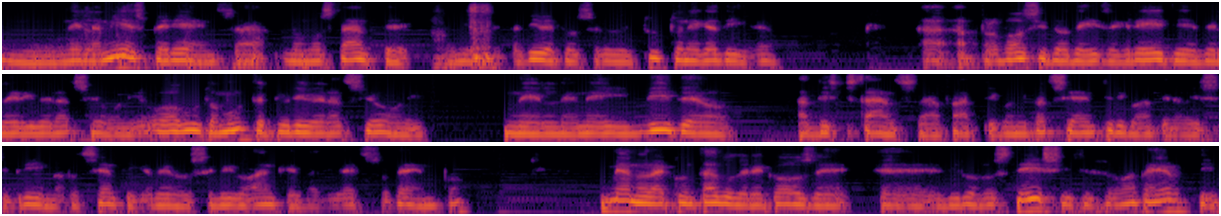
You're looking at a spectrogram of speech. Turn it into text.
Mm, nella mia esperienza, nonostante le mie aspettative fossero del tutto negative, a, a proposito dei segreti e delle rivelazioni, ho avuto molte più rivelazioni nel, nei video a distanza fatti con i pazienti di quanti ne avessi prima, pazienti che avevo seguito anche da diverso tempo, mi hanno raccontato delle cose eh, di loro stessi, si sono aperti,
